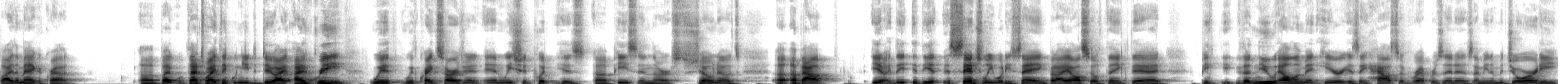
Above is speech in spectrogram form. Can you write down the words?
by the MAGA crowd. Uh, but that's what I think we need to do. I, I agree with with Greg Sargent, and we should put his uh, piece in our show notes uh, about you know the, the essentially what he's saying. But I also think that the new element here is a House of Representatives. I mean, a majority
